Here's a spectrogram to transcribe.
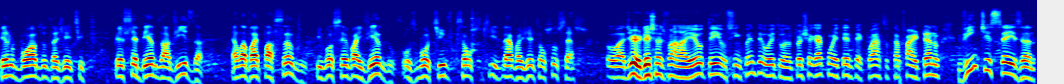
Pelo modo da gente percebendo a vida, ela vai passando e você vai vendo os motivos que são que levam a gente ao sucesso. Ô Adir, deixa eu te falar, eu tenho 58 anos, para eu chegar com 84, tá fartando 26 anos.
